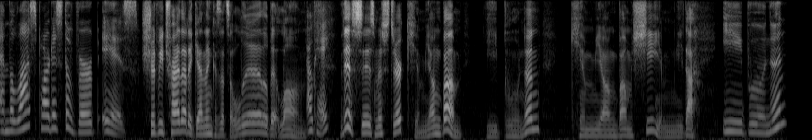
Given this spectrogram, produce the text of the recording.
And the last part is the verb is. Should we try that again then? Because that's a little bit long. Okay. This is Mr. Kim Young-bum. 이분은 김영범 씨입니다. 이분은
